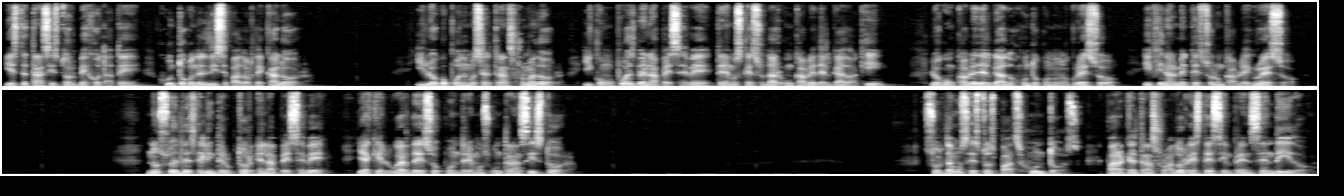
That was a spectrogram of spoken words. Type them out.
y este transistor BJT junto con el disipador de calor. Y luego ponemos el transformador y como puedes ver en la PCB tenemos que soldar un cable delgado aquí, luego un cable delgado junto con uno grueso y finalmente solo un cable grueso. No sueldes el interruptor en la PCB, ya que en lugar de eso pondremos un transistor. Soldamos estos pads juntos para que el transformador esté siempre encendido.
